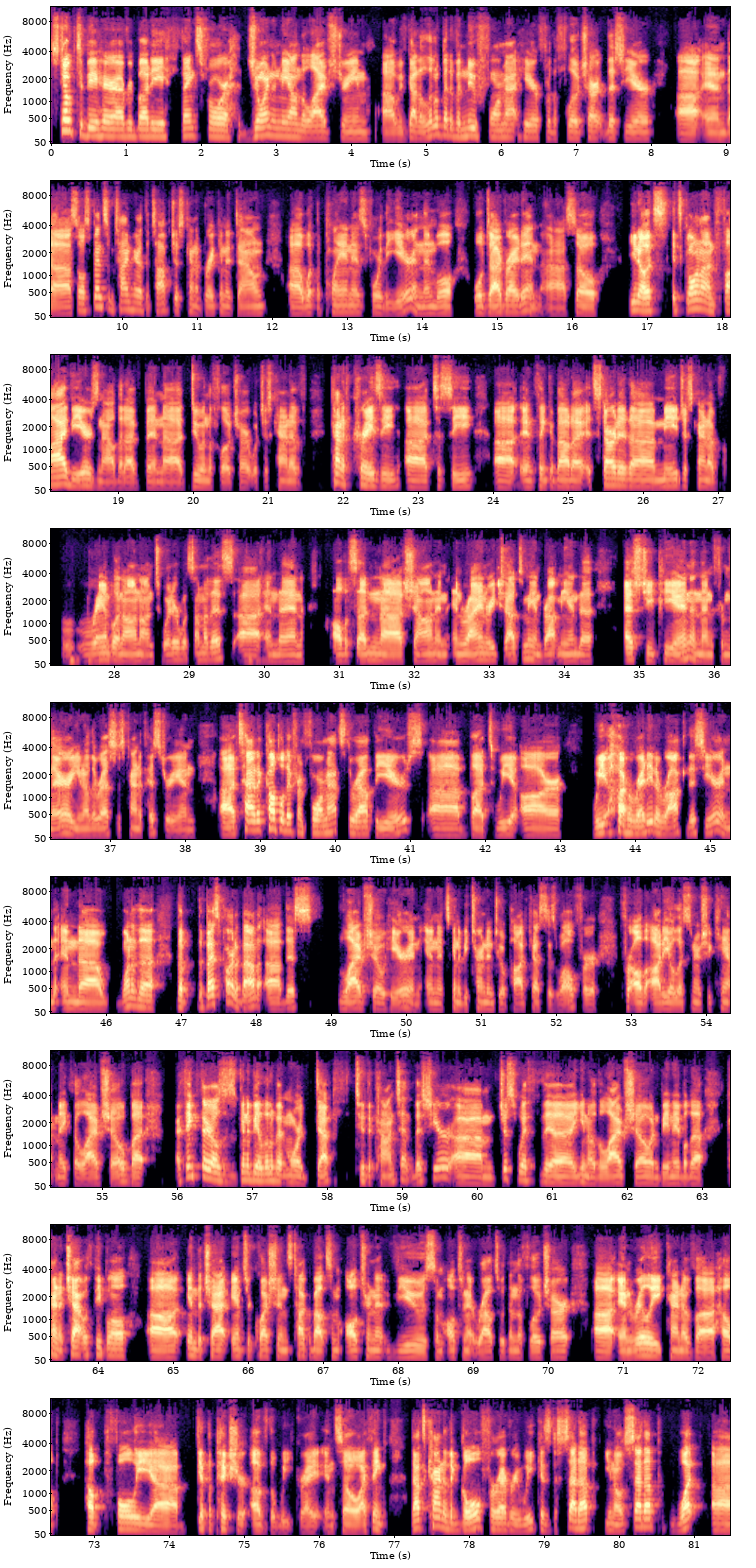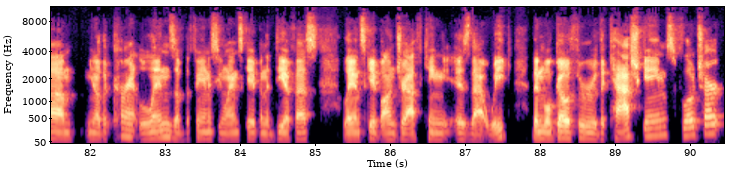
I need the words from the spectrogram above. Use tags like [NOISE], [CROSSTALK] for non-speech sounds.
Stoked to be here, everybody. Thanks for joining me on the live stream. Uh, we've got a little bit of a new format here for the flowchart this year. Uh, and uh, so I'll spend some time here at the top, just kind of breaking it down, uh, what the plan is for the year, and then we'll we'll dive right in. Uh, so, you know, it's it's going on five years now that I've been uh, doing the flowchart, which is kind of kind of crazy to see and think about. it started me just kind of rambling on on Twitter with some of this, uh, and then all of a sudden, uh, Sean and, and Ryan reached out to me and brought me into SGPN, and then from there, you know, the rest is kind of history. And uh, it's had a couple different formats throughout the years, uh, but we are we [LAUGHS] are ready to rock this year. And and uh, one of the the the best part about uh, this live show here and and it's going to be turned into a podcast as well for for all the audio listeners who can't make the live show but I think there's going to be a little bit more depth to the content this year, um, just with the you know the live show and being able to kind of chat with people uh, in the chat, answer questions, talk about some alternate views, some alternate routes within the flowchart, uh, and really kind of uh, help help fully uh, get the picture of the week, right? And so I think that's kind of the goal for every week is to set up, you know, set up what um, you know the current lens of the fantasy landscape and the DFS landscape on DraftKings is that week. Then we'll go through the cash games flowchart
